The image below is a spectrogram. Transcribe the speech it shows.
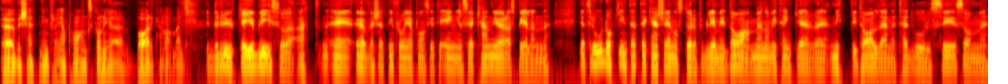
översättning från japanska och göra vad det kan vara. Men Det brukar ju bli så att eh, översättning från japanska till engelska kan göra spelen Jag tror dock inte att det kanske är något större problem idag Men om vi tänker eh, 90-tal där när Ted Woolsey som eh,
